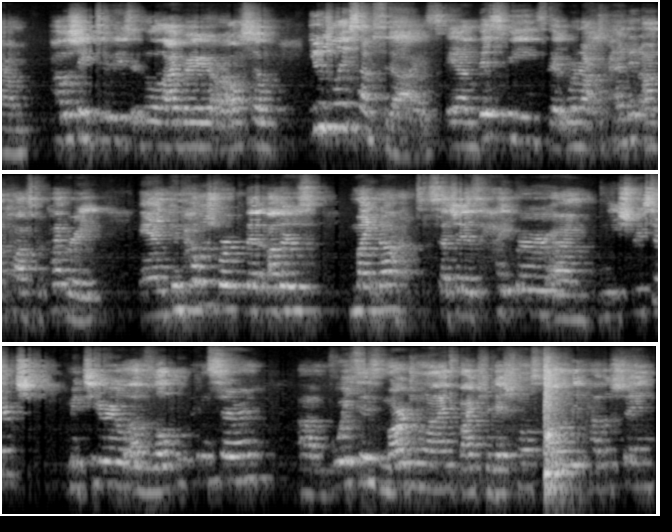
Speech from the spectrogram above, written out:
Um, publishing activities in the library are also usually subsidized, and this means that we're not dependent on cost recovery and can publish work that others might not, such as hyper um, niche research, material of local concern, uh, voices marginalized by traditional scholarly publishing,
